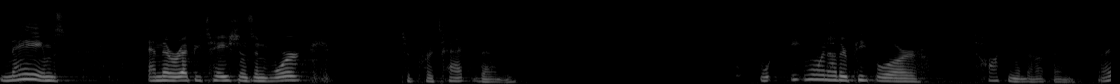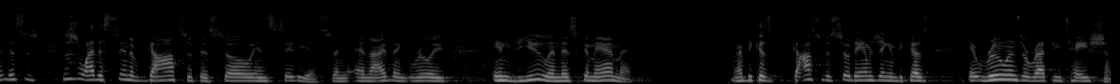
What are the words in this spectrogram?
names and their reputations and work to protect them. Even when other people are talking about them, right? This is, this is why the sin of gossip is so insidious and, and I think really in view in this commandment. Right? Because gossip is so damaging and because it ruins a reputation.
